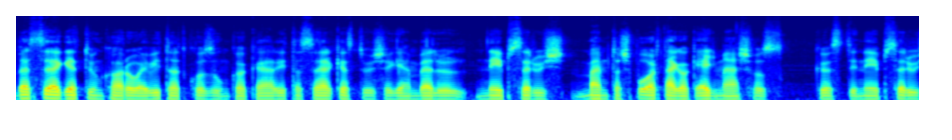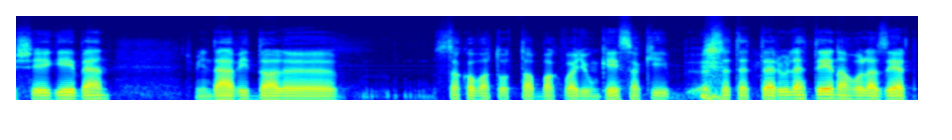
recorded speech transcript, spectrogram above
beszélgetünk arról, vagy vitatkozunk akár itt a szerkesztőségen belül népszerűs, nem a sportágak egymáshoz közti népszerűségében, és mint Dáviddal ö, szakavatottabbak vagyunk északi összetett területén, ahol azért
